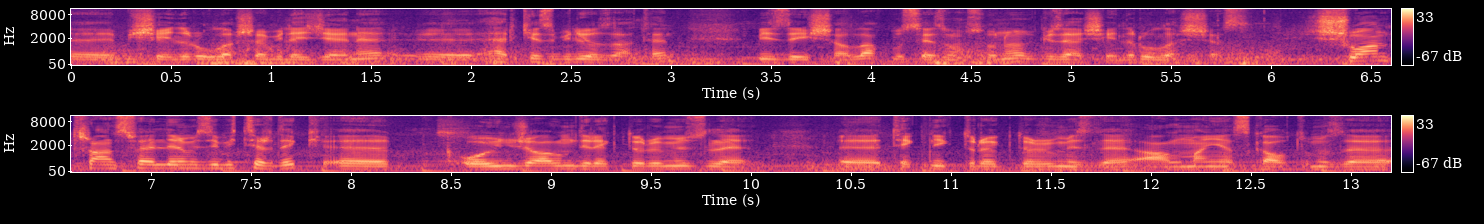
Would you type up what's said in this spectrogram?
e, bir şeylere ulaşabileceğine e, herkes biliyor zaten. Biz de inşallah bu sezon sonu güzel şeylere ulaşacağız. Şu an transferlerimizi bitirdik. E, Oyuncu alım direktörümüzle, e, teknik direktörümüzle, Almanya scoutumuzla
